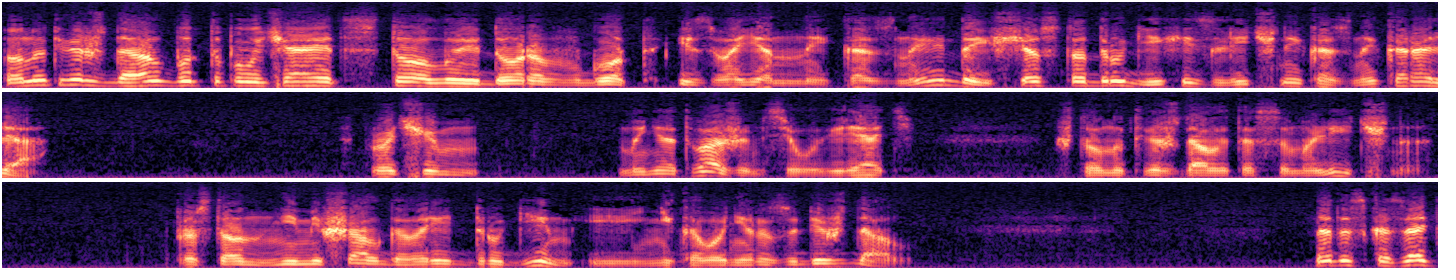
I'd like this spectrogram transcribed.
Он утверждал, будто получает сто луидоров в год из военной казны, да еще сто других из личной казны короля. Впрочем, мы не отважимся уверять, что он утверждал это самолично. Просто он не мешал говорить другим и никого не разубеждал. Надо сказать,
